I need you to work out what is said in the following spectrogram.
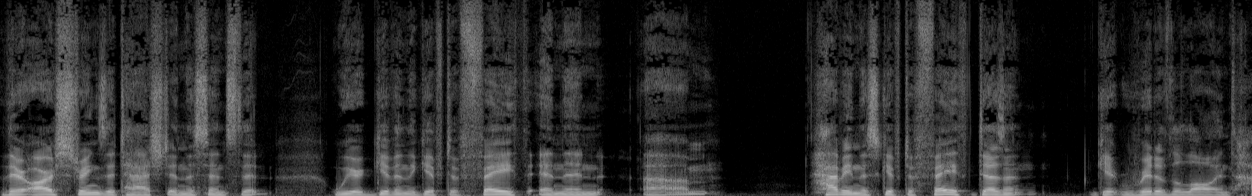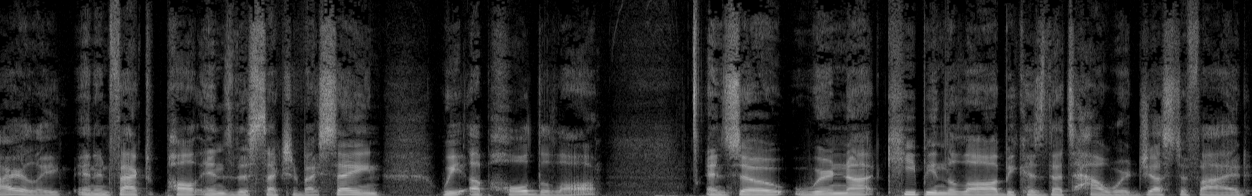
there are strings attached in the sense that we are given the gift of faith, and then um, having this gift of faith doesn't get rid of the law entirely. And in fact, Paul ends this section by saying we uphold the law. And so we're not keeping the law because that's how we're justified.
